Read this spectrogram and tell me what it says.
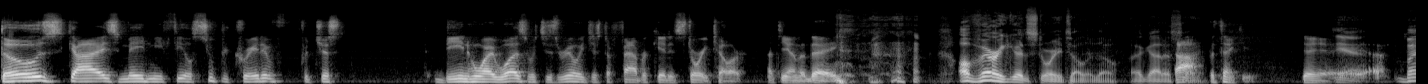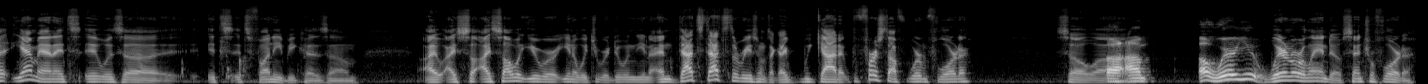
those guys made me feel super creative for just being who I was, which is really just a fabricated storyteller at the end of the day. A very good storyteller, though. I gotta say. ah, but thank you. Yeah, yeah, yeah. yeah. yeah. But yeah, man, it's it was uh it's it's funny because um I, I saw I saw what you were you know what you were doing you know and that's that's the reason I was like I, we got it. First off, we're in Florida, so uh, Uh, um, oh, where are you? we're in Orlando, Central Florida.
